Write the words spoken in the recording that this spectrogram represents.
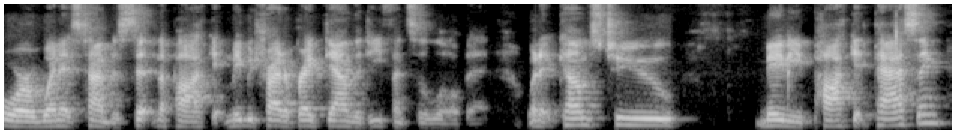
or when it's time to sit in the pocket, maybe try to break down the defense a little bit. When it comes to maybe pocket passing.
